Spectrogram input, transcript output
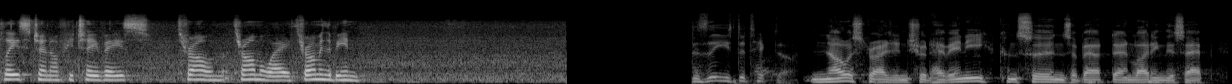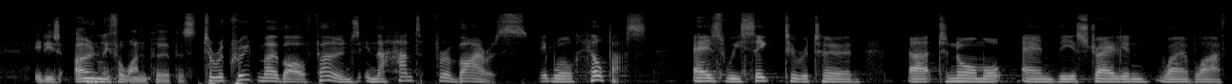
Please turn off your TVs, throw them, throw them away, throw them in the bin. Disease detector. No Australian should have any concerns about downloading this app. It is only for one purpose. To recruit mobile phones in the hunt for a virus. It will help us as we seek to return uh, to normal and the Australian way of life.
